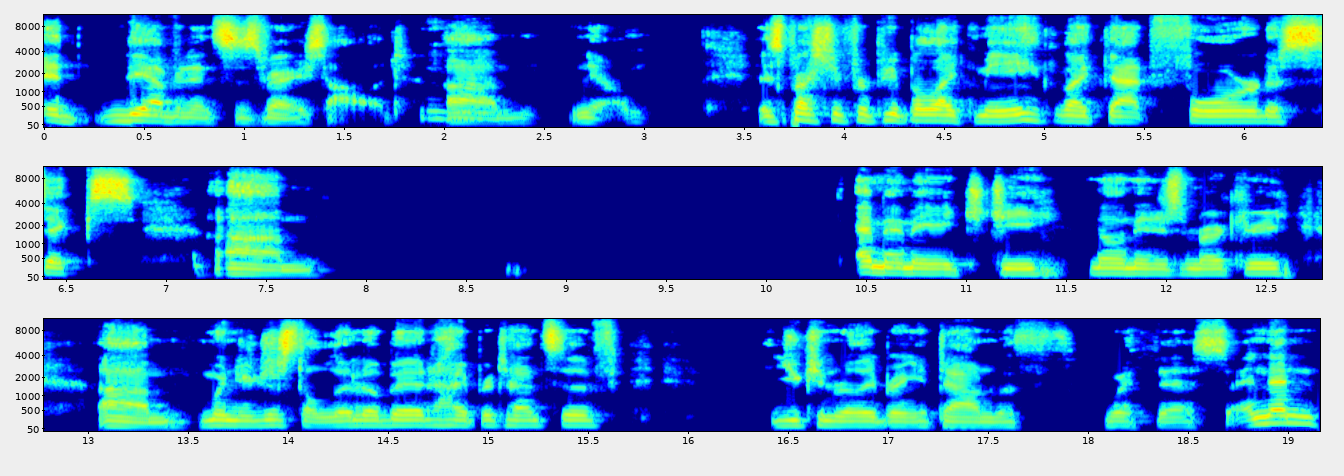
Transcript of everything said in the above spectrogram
it the evidence is very solid. Mhm. Um, you know, especially for people like me, like that four to six um, mmHg millimeters of mercury. Um, when you're just a little bit hypertensive, you can really bring it down with with this. And then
